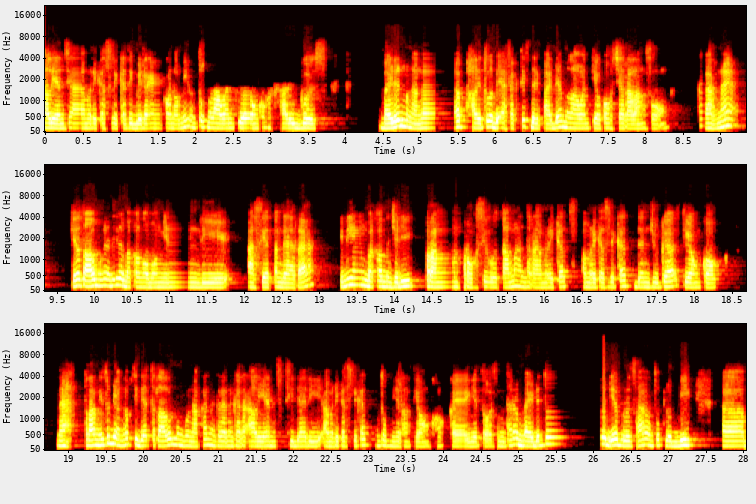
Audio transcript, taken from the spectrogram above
aliansi Amerika Serikat di bidang ekonomi untuk melawan Tiongkok sekaligus. Biden menganggap hal itu lebih efektif daripada melawan Tiongkok secara langsung. Karena kita tahu mungkin nanti kita bakal ngomongin di Asia Tenggara, ini yang bakal menjadi perang proksi utama antara Amerika Amerika Serikat dan juga Tiongkok. Nah, Trump itu dianggap tidak terlalu menggunakan negara-negara aliansi dari Amerika Serikat untuk menyerang Tiongkok kayak gitu. Sementara Biden tuh, dia berusaha untuk lebih uh,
